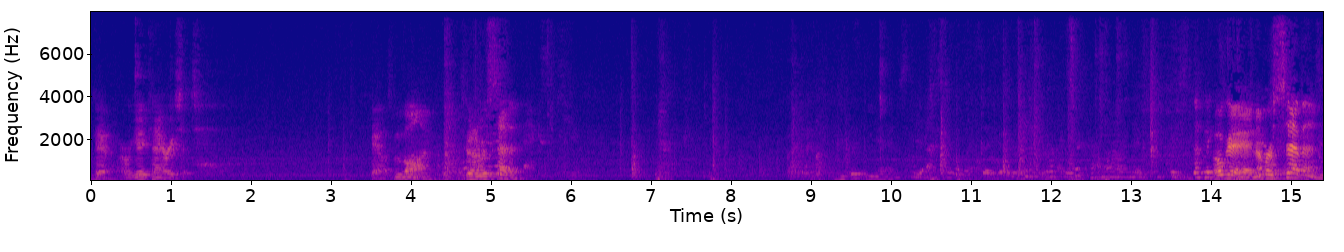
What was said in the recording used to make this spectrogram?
Okay, are we good? Can I erase it? Okay, let's move on. Let's go to number seven. Okay, number seven.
